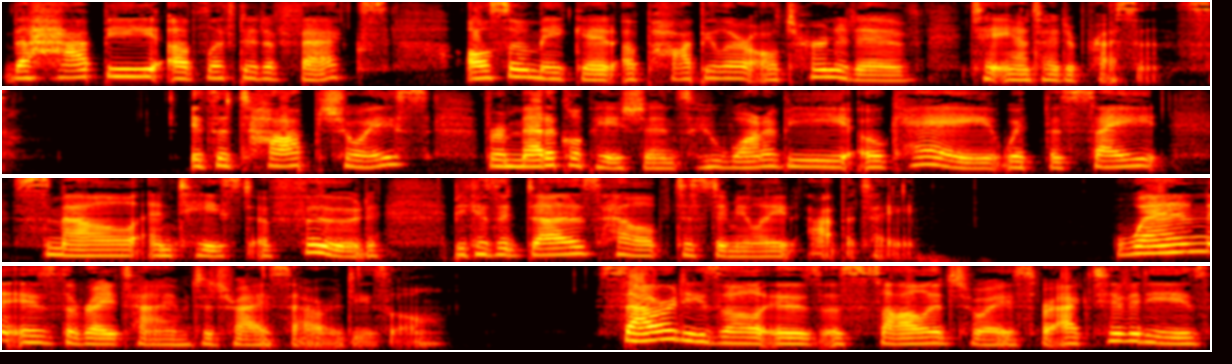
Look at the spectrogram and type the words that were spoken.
The happy, uplifted effects also make it a popular alternative to antidepressants. It's a top choice for medical patients who want to be okay with the sight, smell, and taste of food because it does help to stimulate appetite. When is the right time to try sour diesel? Sour diesel is a solid choice for activities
